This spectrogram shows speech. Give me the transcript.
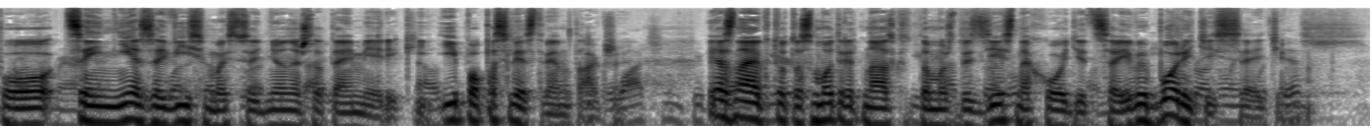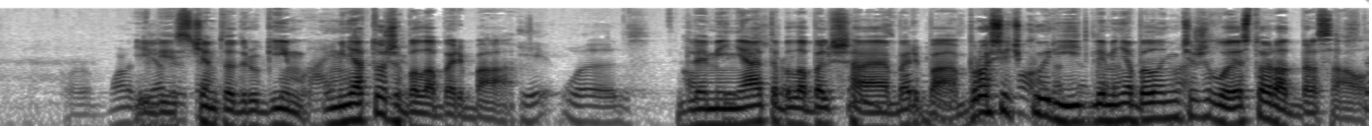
по цене зависимость Соединенных Штатах Америки и по последствиям также. Я знаю, кто-то смотрит нас, кто-то, может быть, здесь находится, и вы боретесь с этим или с чем-то другим. У меня тоже была борьба. Для меня это была большая борьба. Бросить курить для меня было не тяжело, я сто раз бросал.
